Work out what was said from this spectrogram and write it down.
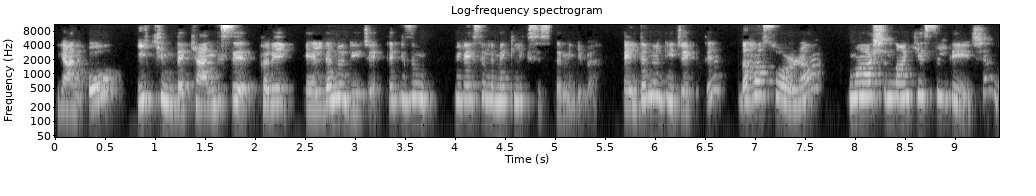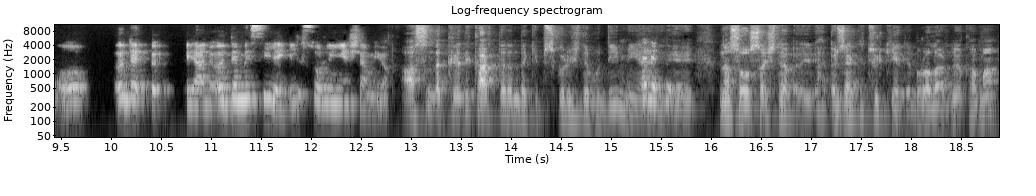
yani o ilkinde kendisi parayı elden ödeyecekti. Bizim bireysel emeklilik sistemi gibi elden ödeyecekti. Daha sonra maaşından kesildiği için o öde yani ödemesiyle ilgili sorun yaşamıyor. Aslında kredi kartlarındaki psikoloji de bu değil mi? Yani evet, evet. E, nasıl olsa işte e, özellikle Türkiye'de buralarda yok ama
